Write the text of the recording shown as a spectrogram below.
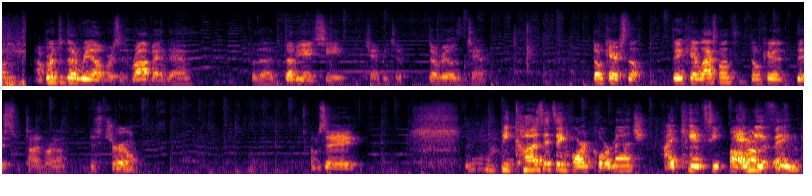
um, Alberto Del Rio versus Rob Van Dam for the WHC Championship. Del Rio is the champ. Don't care still. Didn't care last month. Don't care this time around. It's true. I'm gonna say Because it's a hardcore match, I can't see Oh, anything.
